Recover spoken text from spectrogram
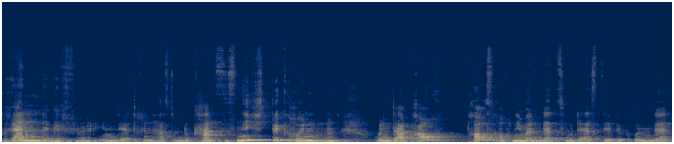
brennende Gefühl in dir drin hast und du kannst es nicht begründen und da brauch, brauchst auch niemanden dazu, der es dir begründet,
